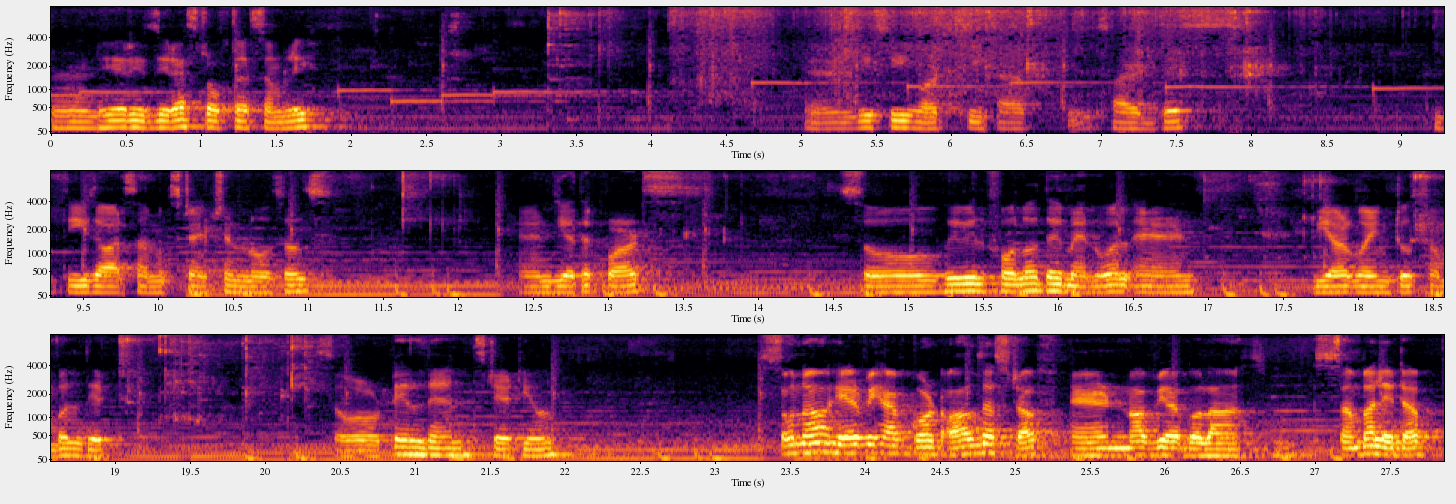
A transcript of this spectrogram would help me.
And here is the rest of the assembly and we see what we have inside this. These are some extension nozzles and the other parts. So we will follow the manual and we are going to assemble it. So till then stay tuned. So now here we have got all the stuff and now we are gonna assemble it up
